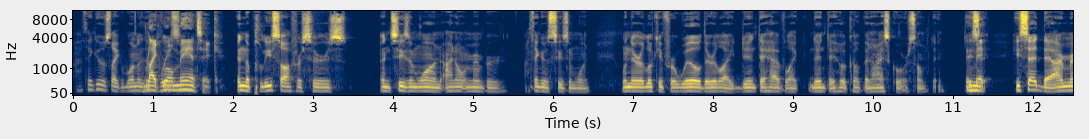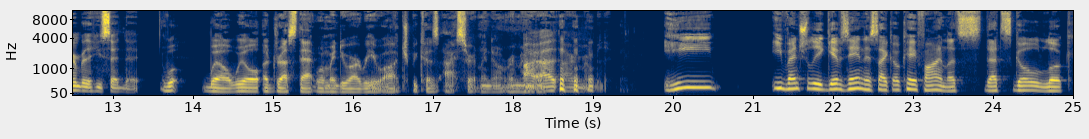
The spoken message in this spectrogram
I think it was like one of the Like police, romantic. in the police officers in season one. I don't remember. I think it was season one when they were looking for Will. They were like, didn't they have like, didn't they hook up in high school or something? They Ma- said he said that. I remember that he said that. Well, well, we'll address that when we do our rewatch because I certainly don't remember. I I, I remember that. he eventually gives in. It's like, okay, fine. Let's let's go look.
